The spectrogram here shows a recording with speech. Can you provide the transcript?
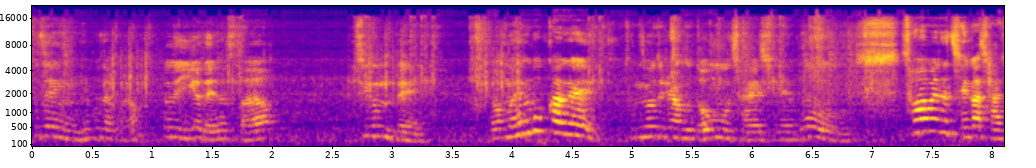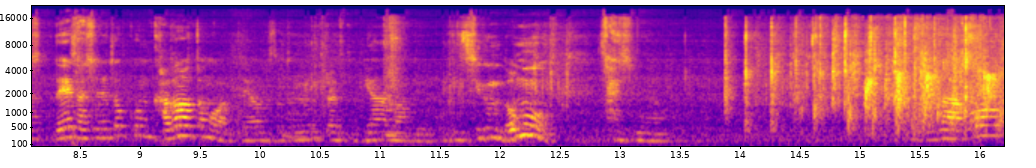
투쟁해보자고요. 근데 이겨내셨어요? 지금 네 너무 행복하게 동료들이랑도 너무 잘 지내고 처음에는 제가 자, 내 자신을 조금 가둬놨던 것 같아요. 그래서 동료들한테 미안한 마음도 있고 근데 지금 너무 잘 지내요. 감사하고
